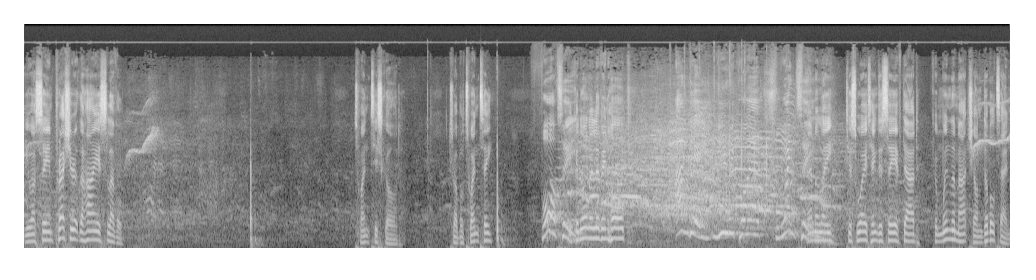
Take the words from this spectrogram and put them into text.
You are seeing pressure at the highest level. 20 scored. Treble 20. 40. You can only live in hope. Andy, you require 20. Emily just waiting to see if Dad can win the match on double 10.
